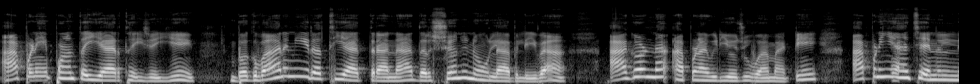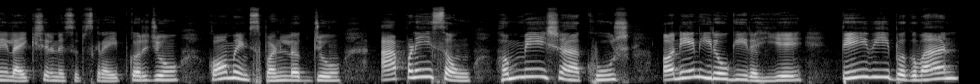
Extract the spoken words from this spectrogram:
આપણે પણ તૈયાર થઈ જઈએ ભગવાનની રથયાત્રાના દર્શનનો લાભ લેવા. આગળના આપણા વીડિયો જોવા માટે આપણી આ ચેનલને લાઇક, શેર અને સબસ્ક્રાઈબ કરજો. કોમેન્ટ્સ પણ લખજો. આપણે સૌ હંમેશા ખુશ અને નિરોગી રહીએ તેવી ભગવાન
